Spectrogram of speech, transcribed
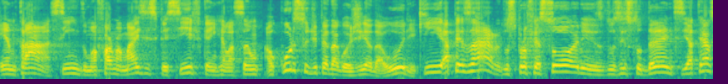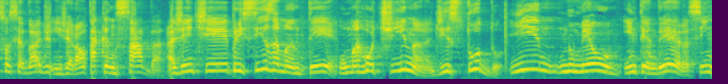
entrar, assim, de uma forma mais específica em relação ao curso de pedagogia da URI, que apesar dos professores, dos estudantes e até a sociedade em geral tá cansada, a gente precisa manter uma rotina de estudo e, no meu entender, assim,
